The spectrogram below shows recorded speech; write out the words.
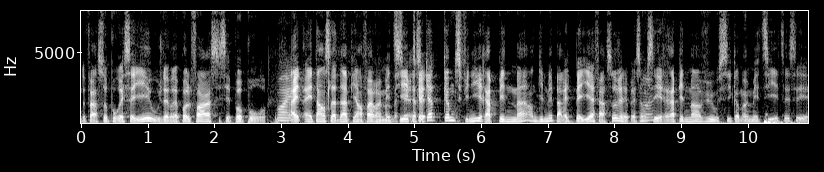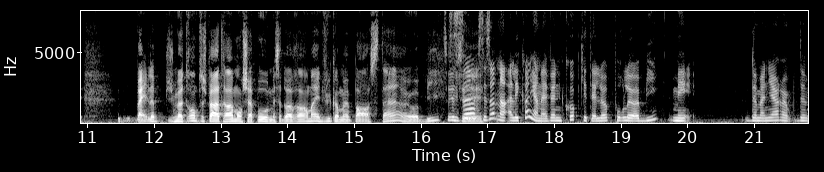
de faire ça pour essayer ou je devrais pas le faire si c'est pas pour Ouais. être intense là-dedans puis en faire un ben, métier? Parce que, quand, comme tu finis rapidement, entre guillemets, par être payé à faire ça, j'ai l'impression que c'est rapidement vu aussi comme un métier. Tu sais, c'est. Ben là, je me trompe, je parle à travers mon chapeau, mais ça doit rarement être vu comme un passe-temps, un hobby. tu sais, C'est ça, c'est ça. Non, à l'école, il y en avait une couple qui était là pour le hobby, mais de manière de-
